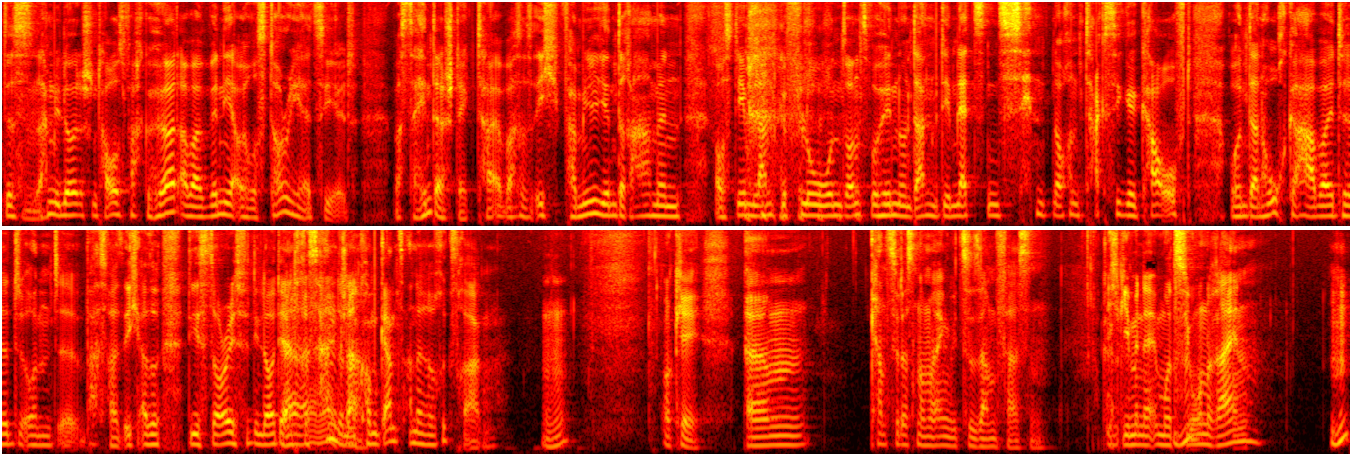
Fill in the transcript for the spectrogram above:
Das mhm. haben die Leute schon tausendfach gehört, aber wenn ihr eure Story erzählt, was dahinter steckt. Was weiß ich, Familiendramen aus dem Land geflohen, sonst wohin und dann mit dem letzten Cent noch ein Taxi gekauft und dann hochgearbeitet und äh, was weiß ich. Also die Stories für die Leute ja, interessant ja, und dann kommen ganz andere Rückfragen. Mhm. Okay. Ähm, kannst du das nochmal irgendwie zusammenfassen? Ich gehe mit einer Emotion mhm. rein, Mhm.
